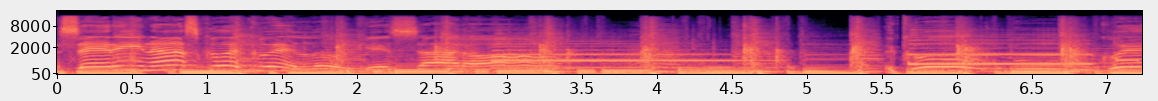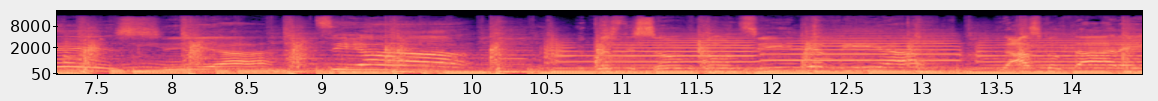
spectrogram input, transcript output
Se rinasco è quello che sarò. Comunque sia, zia questi sono consigli e via da ascoltare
